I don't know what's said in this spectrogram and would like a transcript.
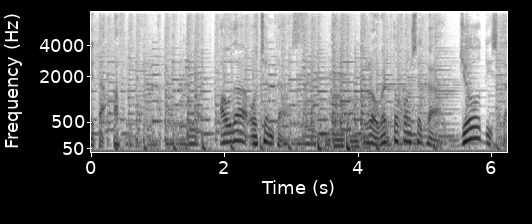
eta Afrika. Hau da 80s. Roberto Fonseca, Jo Diska.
